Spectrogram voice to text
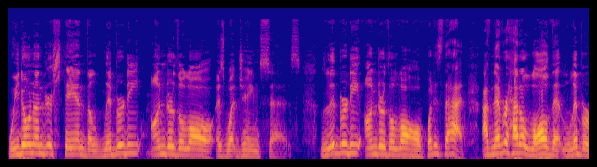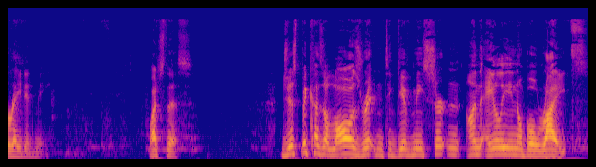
We don't understand the liberty under the law, is what James says. Liberty under the law. What is that? I've never had a law that liberated me. Watch this. Just because a law is written to give me certain unalienable rights,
